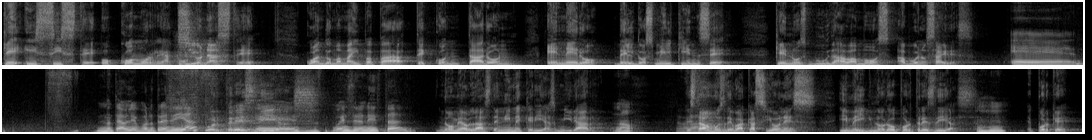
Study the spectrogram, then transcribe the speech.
qué hiciste o cómo reaccionaste cuando mamá y papá te contaron enero del 2015 que nos mudábamos a Buenos Aires? Eh, no te hablé por tres días. Por tres Eh, días. voy a ser honesta. No me hablaste, ni me querías mirar. No. Estábamos de vacaciones y me ignoró por tres días. Eh, ¿Por qué?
